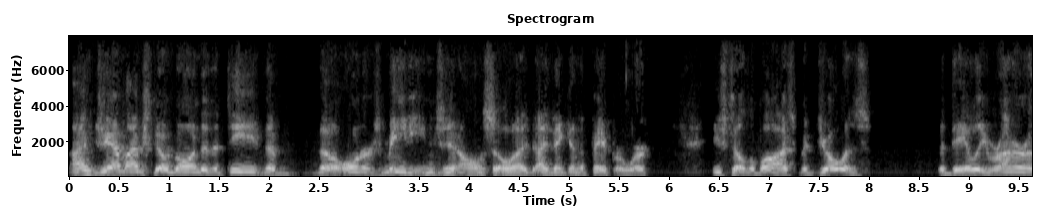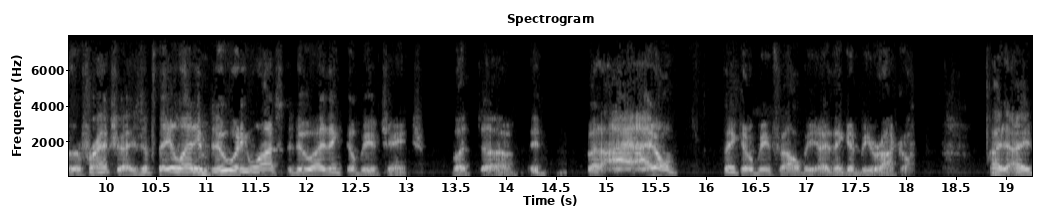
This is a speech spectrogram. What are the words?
I'm Jim I'm still going to the T the the owners meetings you know so I, I think in the paperwork he's still the boss but Joe is the daily runner of the franchise. If they let him do what he wants to do I think there'll be a change but uh, it but I, I don't think it'll be Falvey. I think it'd be Rocco. I, I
